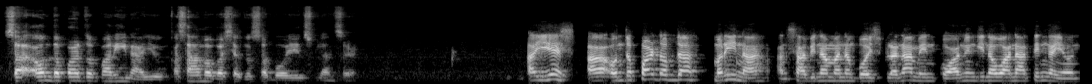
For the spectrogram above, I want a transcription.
Sa on the part of Marina, yung kasama ba siya doon sa voyage plan, sir? Ah, yes. Uh, on the part of the Marina, ang sabi naman ng voyage plan namin, kung ano yung ginawa natin ngayon,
